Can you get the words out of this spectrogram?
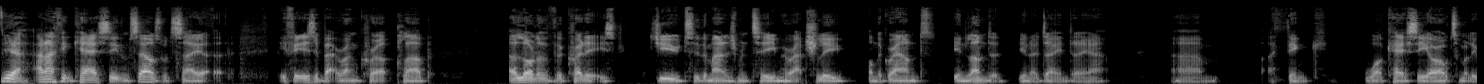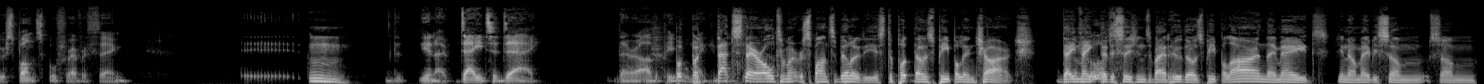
Yeah, and I think KSE themselves would say uh, if it is a better run club, a lot of the credit is due to the management team who are actually on the ground in London, you know, day in day out. Um, I think while KSE are ultimately responsible for everything, Mm. You know, day to day, there are other people. But but that's the their ultimate responsibility is to put those people in charge. They Of make the decisions about who those people are, and they made you know maybe some some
